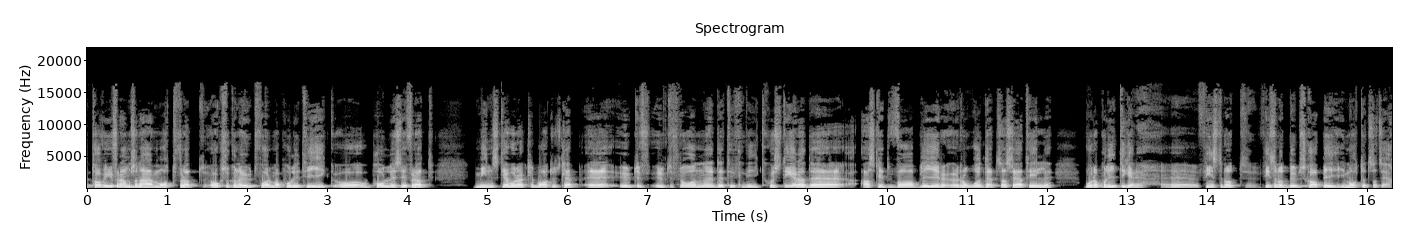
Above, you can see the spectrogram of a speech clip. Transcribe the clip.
tar vi fram sådana här mått för att också kunna utforma politik och, policy för att minska våra klimatutsläpp. Eh, utifrån det teknikjusterade, Astrid, vad blir rådet så att säga till våra politiker? Eh, finns, det något, finns det något budskap i, i måttet så att säga?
